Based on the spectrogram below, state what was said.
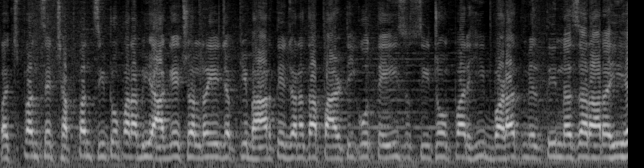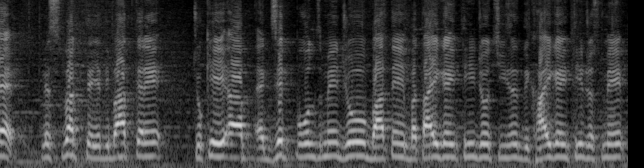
पचपन से छप्पन सीटों पर अभी आगे चल रही है, जबकि भारतीय जनता पार्टी को तेईस सीटों पर ही बढ़त मिलती नज़र आ रही है। इस वक्त यदि बात करें चूँकि एग्जिट पोल्स में जो बातें बताई गई थी, जो चीज़ें दिखाई गई थी, जिसमें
